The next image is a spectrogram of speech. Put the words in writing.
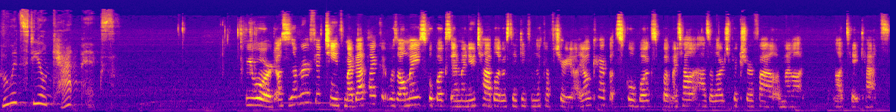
Who would steal cat pics? Reward. On September 15th, my backpack with all my school books and my new tablet was taken from the cafeteria. I don't care about school books, but my tablet has a large picture file of my lat- latte cats.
